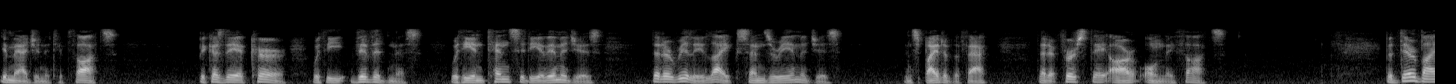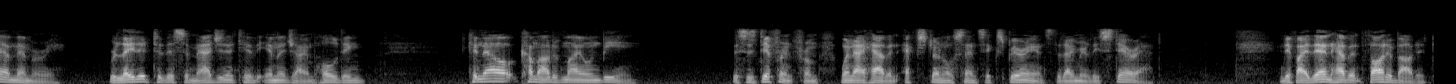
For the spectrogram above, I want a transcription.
imaginative thoughts, because they occur with the vividness, with the intensity of images that are really like sensory images, in spite of the fact that at first they are only thoughts. But thereby a memory, related to this imaginative image I am holding, can now come out of my own being. This is different from when I have an external sense experience that I merely stare at and if I then haven't thought about it,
